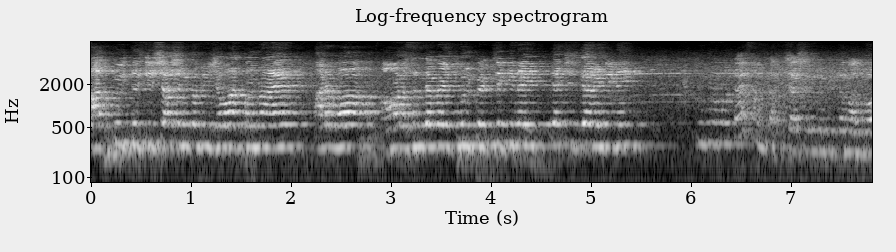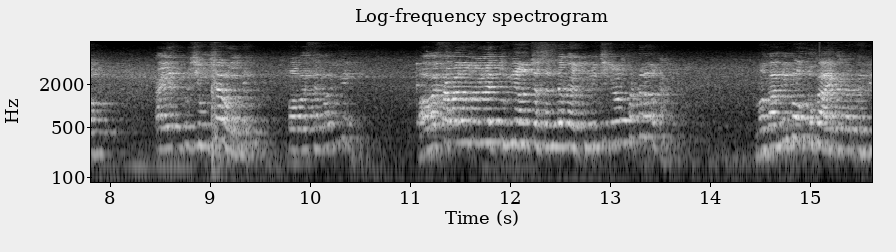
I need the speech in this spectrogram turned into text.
आपको इस देश की शासन करने जमात बनना है अरे वा आम्हाला संध्याकाळी फुल पेटते की नाही? त्याचीच गॅरंटी नाही. तुम्ही आम्हाला काय सांगता? शासन करणे जमात व्हा काही कृषी हुशार होते. बाबासाहेबांनी बाबासाहेबांना म्हणलं तुम्ही आमच्या संध्याकाळी चुलीची व्यवस्था पटवाल का? मग आम्ही बघू काय करायचं ते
